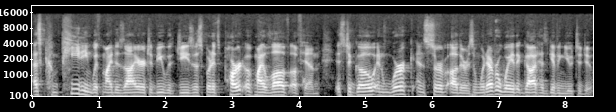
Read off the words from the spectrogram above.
as competing with my desire to be with Jesus, but it's part of my love of Him, is to go and work and serve others in whatever way that God has given you to do.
